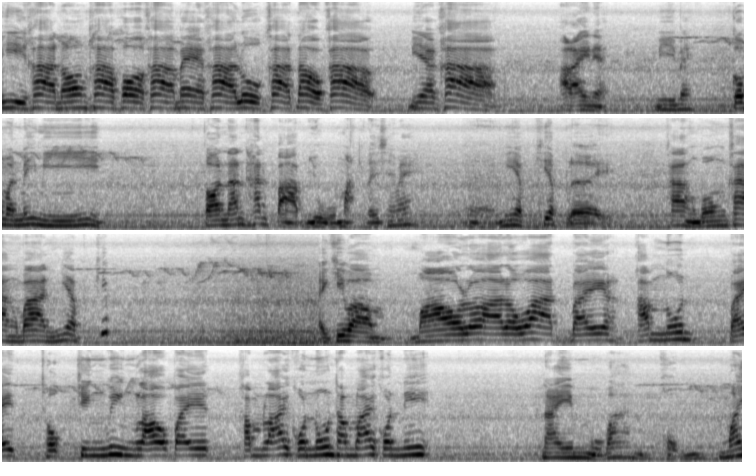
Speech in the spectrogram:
พี่ฆ่าน้องฆ่าพ่อฆ่าแม่ฆ่าลูกฆ่าเต้าฆ่า เมียฆ่า อะไรเนี่ย มีไหมก็มันไม่มี ตอนนั้นท่านปราบอยู่หมัดเลยใช่ไหมเเงียบเคียบเลย ข้างวงข้างบ้านเงียบกิ๊บไอ้คิดว่าเมาแล้วอารวาสไปคำนู้นไปฉกชิงวิ่งเราไปทำร้ายคนนู้นทำร้ายคนนี้ ในหมู่บ้านผมไม่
